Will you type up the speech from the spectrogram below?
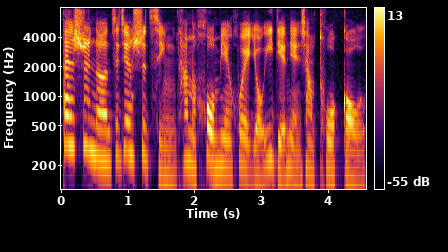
但是呢，这件事情他们后面会有一点点像脱钩。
